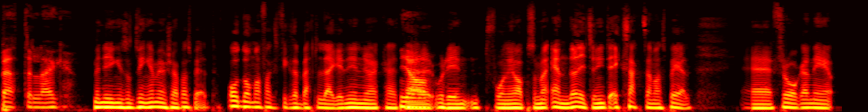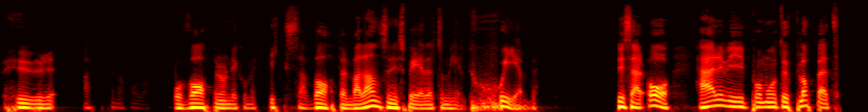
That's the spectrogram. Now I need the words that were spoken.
bättre läge. Men det är ingen som tvingar mig att köpa spelet. Och de har faktiskt fixat bättre läge. Det är nya karaktärer Ja. och det är två nya vapen som har ändrat lite, så det är inte exakt samma spel. Eh, frågan är hur på vapen, om det kommer fixa vapenbalansen i spelet som är helt skev. Det är så här, åh, här är vi på mot upploppet.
